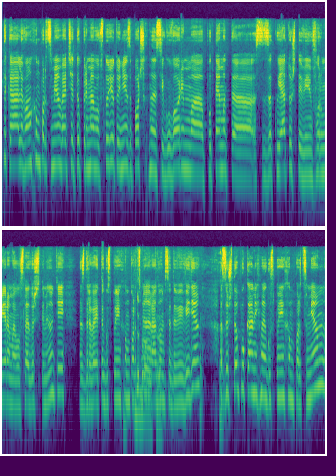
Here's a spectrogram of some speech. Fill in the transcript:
така, Левон Хампарцумян вече е тук при мен в студиото и ние започнахме да си говорим по темата, за която ще ви информираме в следващите минути. Здравейте, господин Хампарцумян, радвам се да ви видя. Да. Защо поканихме господин Хампарцумян?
